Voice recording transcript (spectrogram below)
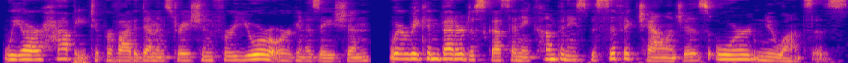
We are happy to provide a demonstration for your organization where we can better discuss any company specific challenges or nuances.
